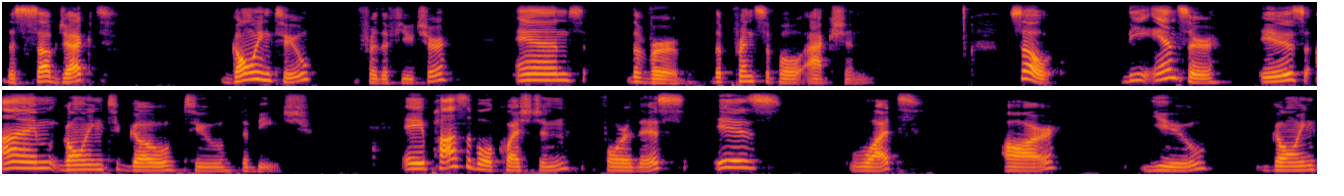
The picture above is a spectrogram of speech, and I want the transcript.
the subject, going to for the future, and the verb, the principal action. So, the answer is I'm going to go to the beach. A possible question for this is what are you going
